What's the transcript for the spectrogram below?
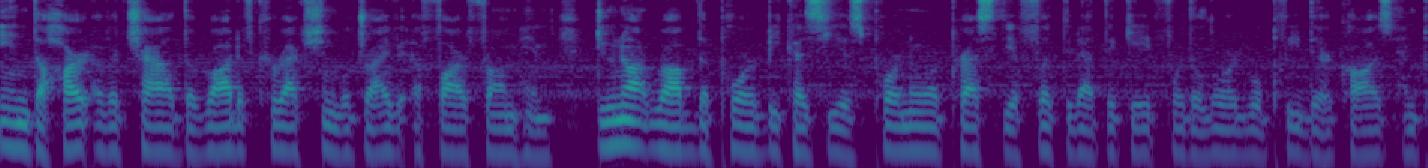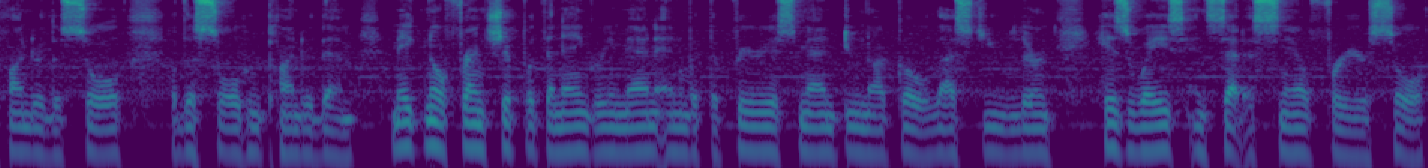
in the heart of a child, the rod of correction will drive it afar from him. Do not rob the poor because he is poor, nor oppress the afflicted at the gate, for the Lord will plead their cause and plunder the soul of the soul who plundered them. Make no friendship with an angry man, and with the furious man do not go, lest you learn his ways and set a snail for your soul.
